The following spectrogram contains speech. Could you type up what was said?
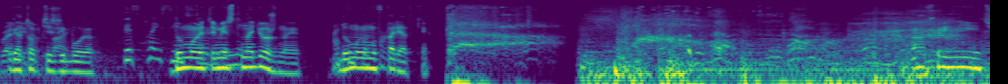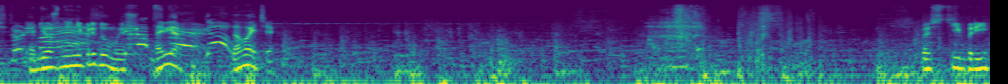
Готовьтесь к бою. Думаю, это место надежное. Думаю, мы в порядке. Охренеть. Надежнее не придумаешь. Наверх. Давайте. Прости, Бри.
